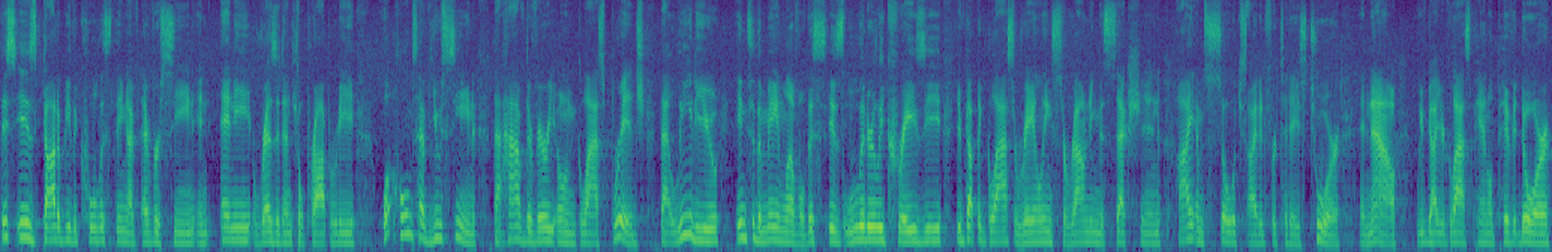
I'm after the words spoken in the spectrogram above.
This is gotta be the coolest thing I've ever seen in any residential property. What homes have you seen that have their very own glass bridge that lead you into the main level? This is literally crazy. You've got the glass railing surrounding this section. I am so excited for today's tour. And now we've got your glass paneled pivot door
